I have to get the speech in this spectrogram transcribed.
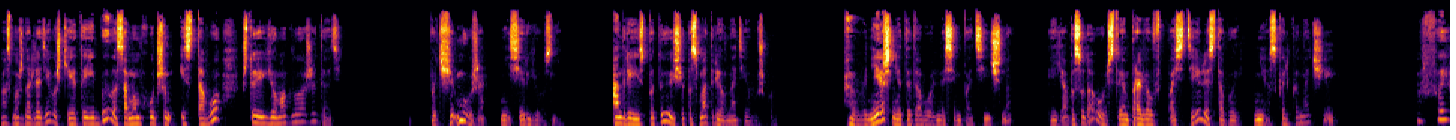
возможно, для девушки это и было самым худшим из того, что ее могло ожидать. Почему же несерьезно? Андрей испытующе посмотрел на девушку. Внешне ты довольно симпатична, и я бы с удовольствием провел в постели с тобой несколько ночей. Вы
